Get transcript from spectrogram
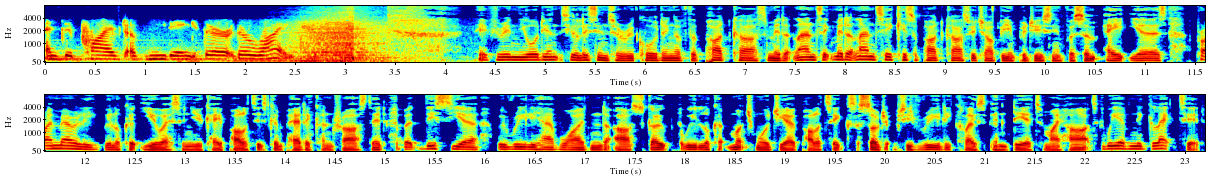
and deprived of meeting their, their rights. If you're in the audience, you're listening to a recording of the podcast Mid Atlantic. Mid Atlantic is a podcast which I've been producing for some eight years. Primarily, we look at US and UK politics compared and contrasted. But this year, we really have widened our scope. We look at much more geopolitics, a subject which is really close and dear to my heart. We have neglected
